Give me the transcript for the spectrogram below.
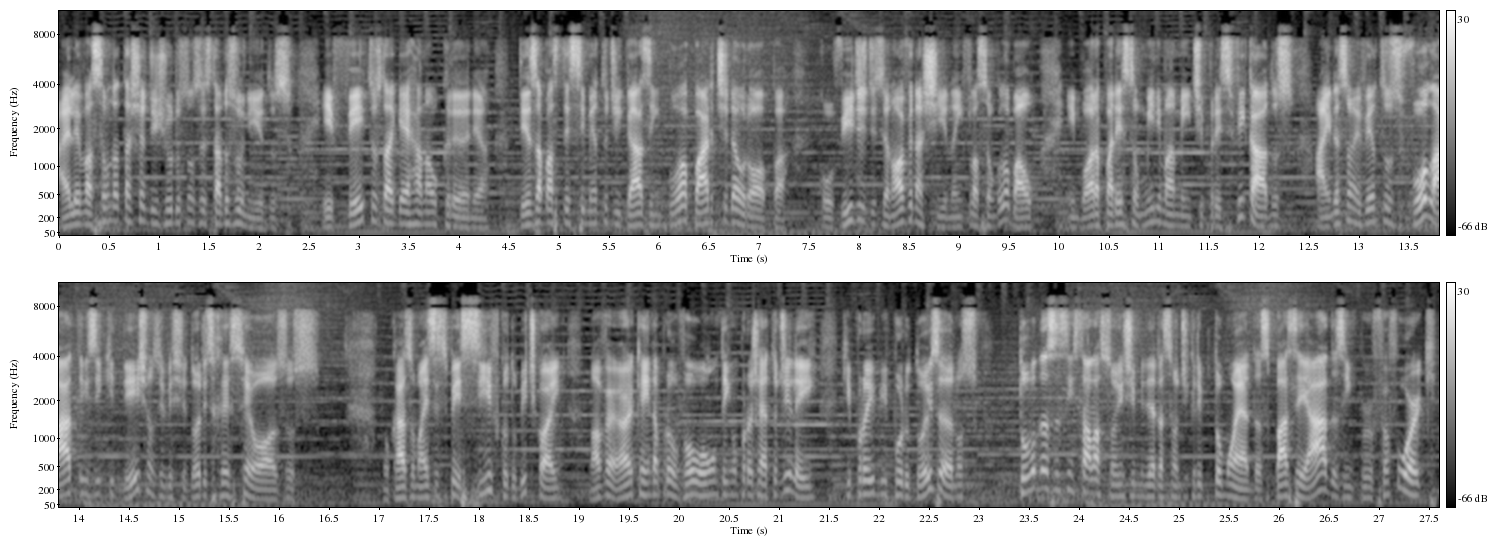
a elevação da taxa de juros nos Estados Unidos, efeitos da guerra na Ucrânia, desabastecimento de gás em boa parte da Europa, Covid-19 na China e inflação global, embora pareçam minimamente precificados, ainda são eventos voláteis e que deixam os investidores receosos. No caso mais específico do Bitcoin, Nova York ainda aprovou ontem um projeto de lei que proíbe por dois anos todas as instalações de mineração de criptomoedas baseadas em Proof of Work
